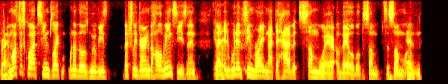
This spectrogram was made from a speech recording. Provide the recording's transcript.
Right. And Monster Squad seems like one of those movies especially during the Halloween season, that yeah. it wouldn't seem right not to have it somewhere available to some to someone. And,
